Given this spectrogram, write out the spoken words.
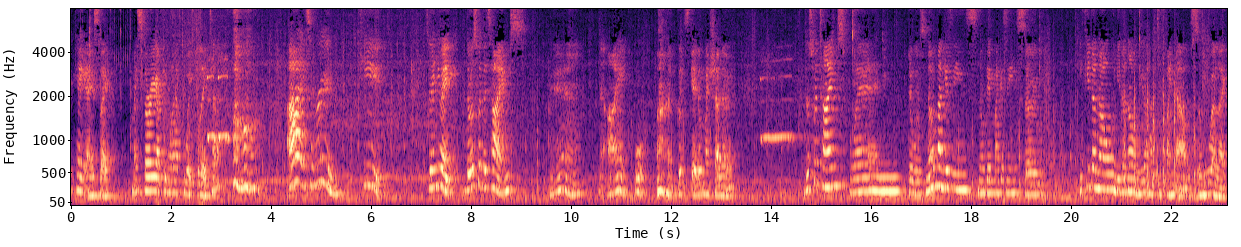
Okay, guys. Like my story, I think we'll have to wait for later. Ah, it's a room. Cute. So anyway, those were the times. Yeah. I oh, got scared of my shadow. Those were times when there was no magazines, no game magazines. So if you don't know, you don't know. You have to find out. So we were like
